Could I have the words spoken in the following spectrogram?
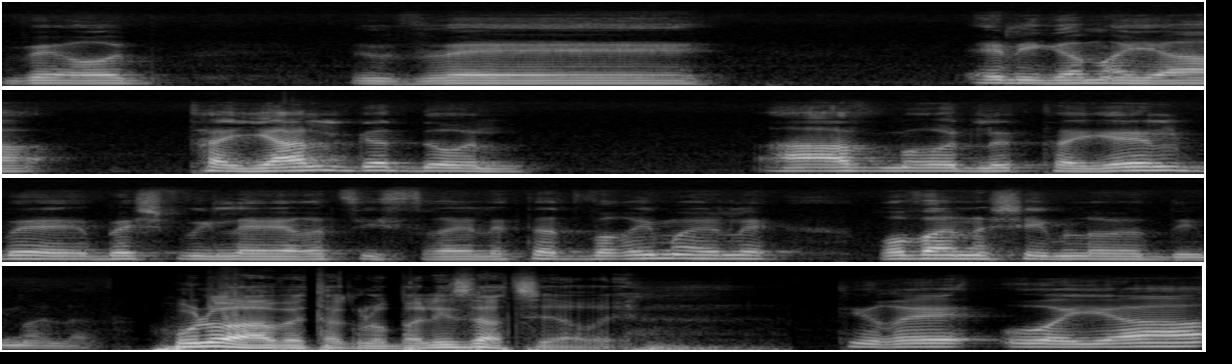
ועוד. ואלי גם היה טייל גדול, אהב מאוד לטייל בשבילי ארץ ישראל. את הדברים האלה רוב האנשים לא יודעים עליו. הוא לא אהב את הגלובליזציה הרי. תראה, הוא היה,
